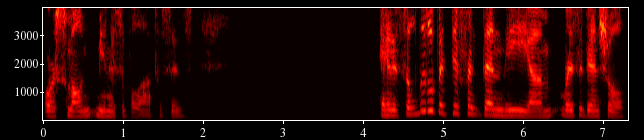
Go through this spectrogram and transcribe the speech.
or small municipal offices and it's a little bit different than the um, residential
